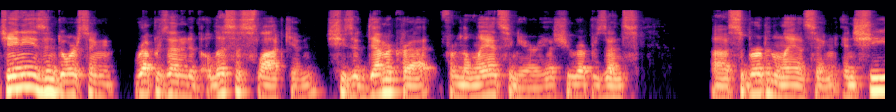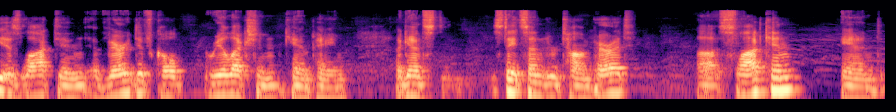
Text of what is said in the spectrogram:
Cheney is endorsing Representative Elissa Slotkin. She's a Democrat from the Lansing area. She represents uh, suburban Lansing, and she is locked in a very difficult reelection campaign against State Senator Tom Barrett. Uh, Slotkin and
